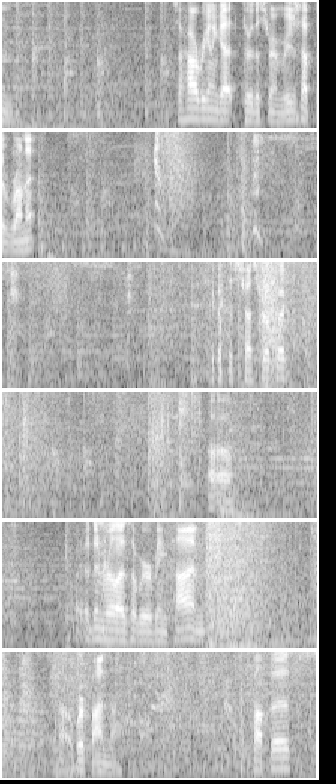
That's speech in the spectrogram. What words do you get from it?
Hmm. So how are we gonna get through this room? We just have to run it. Pick up this chest real quick. Uh-oh. I didn't realize that we were being timed. Oh, we're fine though. Pop this.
